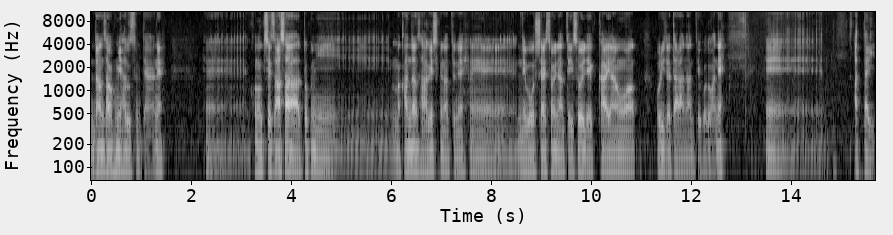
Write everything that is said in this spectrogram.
段差を踏み外すみたいなね、え、この季節朝特にまあ、寒暖差激しくなってね、え、寝坊しちゃいそうになって急いで階段を降りてたらなんていうことがね、え、あったり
